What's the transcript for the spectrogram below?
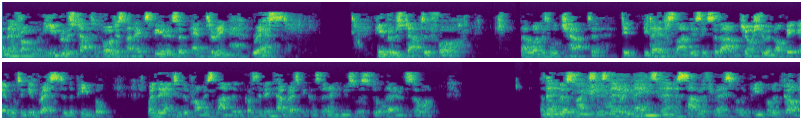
And then from Hebrews chapter 4, just that experience of entering rest. Hebrews chapter 4, that wonderful chapter, it, it ends like this. It's about Joshua not being able to give rest to the people when they entered the promised land. And of course they didn't have rest because their enemies were still there and so on. And then verse 9 says, There remains then a Sabbath rest for the people of God.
